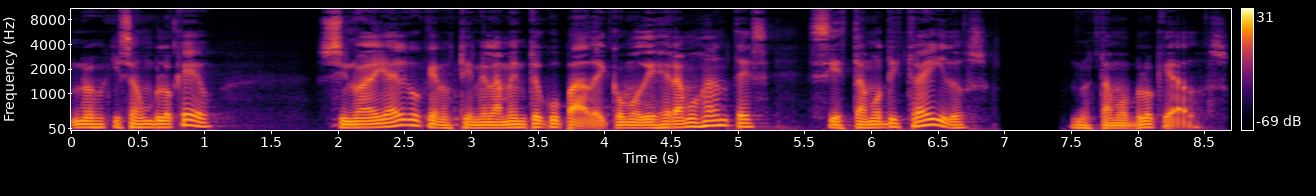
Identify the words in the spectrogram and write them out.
no es quizá un bloqueo, sino hay algo que nos tiene la mente ocupada y como dijéramos antes, si estamos distraídos, no estamos bloqueados.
